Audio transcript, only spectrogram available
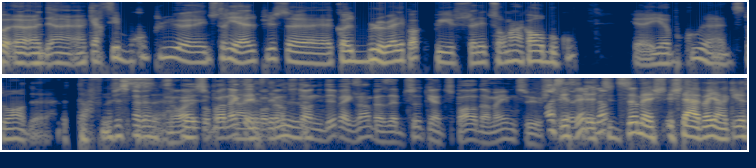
un, quartier beaucoup plus euh, industriel, plus euh, col bleu à l'époque, puis ça l'est sûrement encore beaucoup. Il y a beaucoup euh, d'histoires de, toughness. Juste ouais, surprenant que tu n'aies pas perdu ton idée, par exemple, parce que d'habitude, quand tu pars de même, tu. tu dis ça, mais j'étais à veille en crise.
